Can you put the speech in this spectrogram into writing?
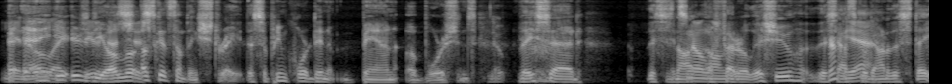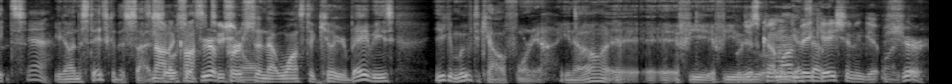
You And- know, and like, here's the deal. that's Look, just- let's get something straight. The Supreme Court didn't ban abortions. Nope. They said this is It's not no a longer- federal issue. This has to go down to the states. Yeah. You know, and the states can decide. not so, a so if you're a person that wants to kill your babies, you can move to California. You know, I- i- if you if you Or just come on against that- vacation and get one. Sure.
